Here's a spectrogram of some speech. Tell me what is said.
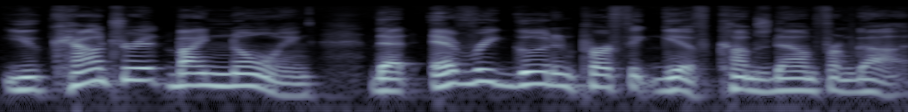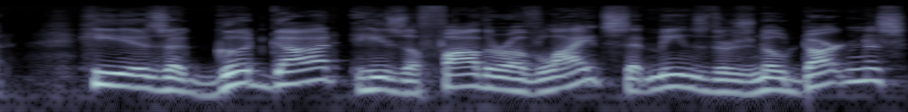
You counter it by knowing that every good and perfect gift comes down from God. He is a good God. He's a father of lights. That means there's no darkness,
